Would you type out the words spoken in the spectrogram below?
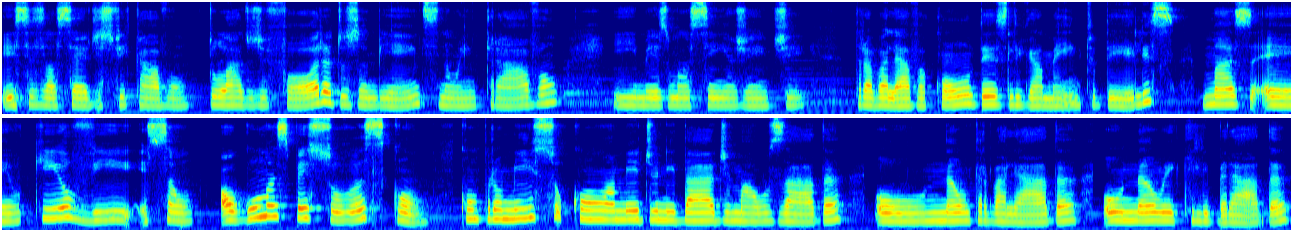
esses assédios ficavam do lado de fora dos ambientes, não entravam, e mesmo assim a gente trabalhava com o desligamento deles. Mas é, o que eu vi são algumas pessoas com compromisso com a mediunidade mal usada ou não trabalhada ou não equilibrada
